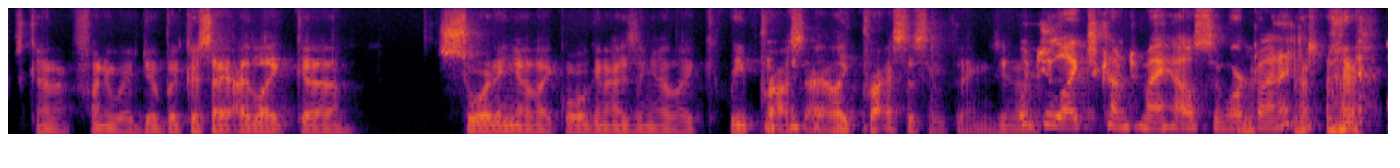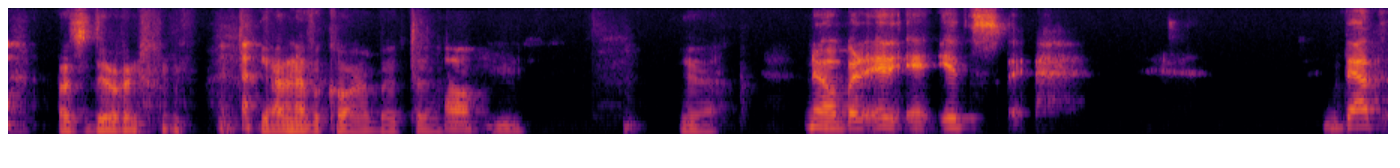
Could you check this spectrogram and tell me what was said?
It's kind of funny way to do it because I, I like, uh, sorting. I like organizing. I like reprocess. I like processing things, you know. would you like to come to my house and work on it Let's do it. yeah, I don't have a car, but uh, oh mhm. yeah. no but it, it it's that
